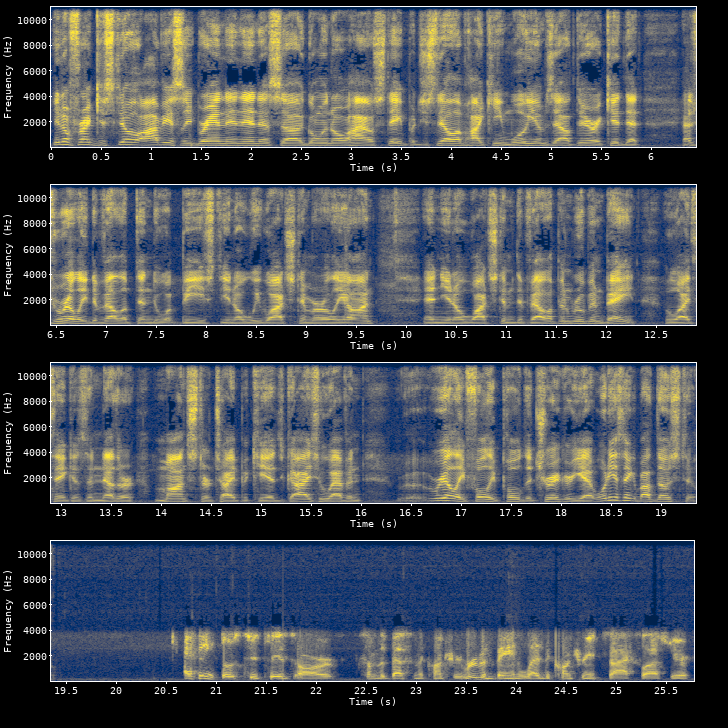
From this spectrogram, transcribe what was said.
You know, Frank, you're still obviously Brandon Inniss uh, going to Ohio State, but you still have Hykeem Williams out there, a kid that has really developed into a beast. You know, we watched him early on and you know watched him develop and Rueben Bain who I think is another monster type of kids guys who haven't really fully pulled the trigger yet. What do you think about those two? I think those two kids are some of the best in the country. Rueben Bain led the country in sacks last year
